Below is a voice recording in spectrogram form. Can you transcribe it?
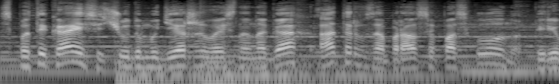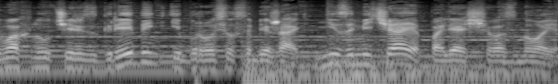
Спотыкаясь и чудом удерживаясь на ногах, Атер взобрался по склону, перемахнул через гребень и бросился бежать, не замечая палящего зноя.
